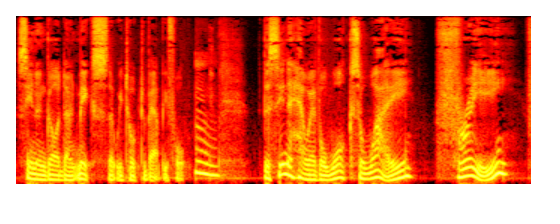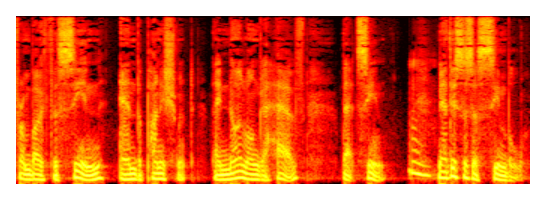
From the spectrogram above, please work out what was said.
sin and God don't mix that we talked about before. Hmm. The sinner, however, walks away free from both the sin and the punishment. They no longer have that sin. Hmm. Now, this is a symbol.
